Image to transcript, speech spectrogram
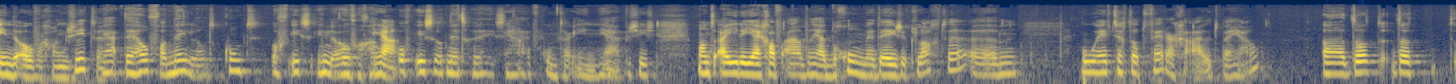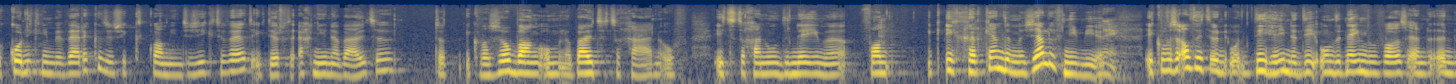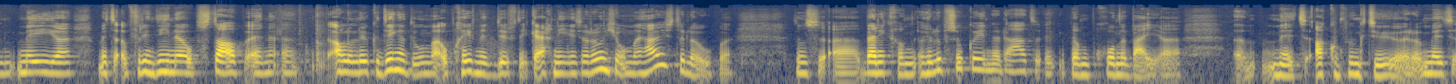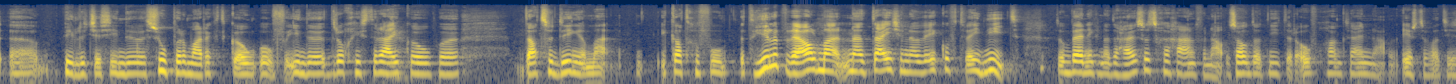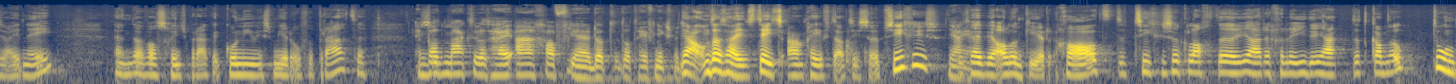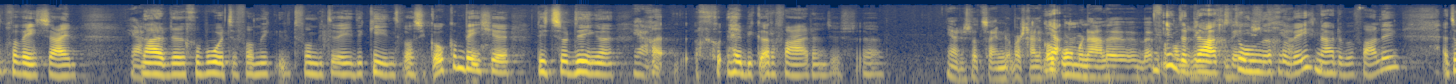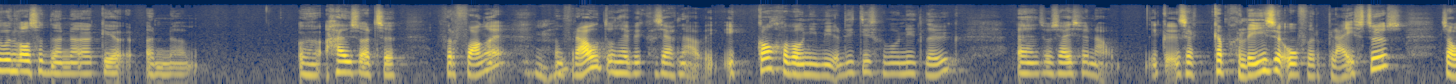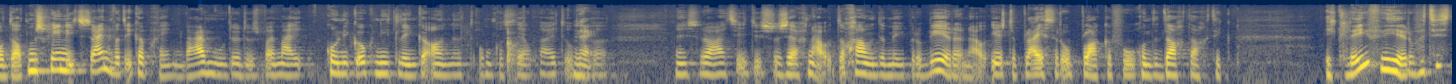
in de overgang zitten. Ja, de helft van Nederland komt of is in de overgang. Ja. Of is dat net geweest. Ja, of komt daarin, ja, precies. Want Aida, jij gaf aan van ja, het begon met deze klachten. Ehm, hoe heeft zich dat verder geuit bij jou? Uh, dat, dat kon ik niet meer werken, dus ik kwam in de ziektewet. Ik durfde echt niet naar buiten. Dat, ik was zo bang om naar buiten te gaan of iets te gaan ondernemen. Van, ik, ik herkende mezelf niet meer. Nee. Ik was altijd een, diegene die ondernemer was en, en mee uh, met vriendinnen op stap en uh, alle leuke dingen doen. Maar op een gegeven moment durfde ik echt niet eens een rondje om mijn huis te lopen. Dus uh, ben ik gaan hulp zoeken inderdaad. Ik ben begonnen bij, met acupunctuur, met pilletjes in de supermarkt kopen of in de drogisterij kopen. Dat soort dingen. Maar ik had het gevoel, het hielp wel, maar na een tijdje, na een week of twee niet. Toen ben ik naar de huisarts gegaan van, nou, zou dat niet de overgang zijn? Nou, het eerste wat hij zei, nee. En daar was geen sprake, ik kon niet eens meer over praten. En wat maakte dat hij aangaf, ja, dat, dat heeft niks met... Ja, omdat hij steeds aangeeft dat is uh, psychisch. Ja, dat ja. heb je al een keer gehad, de psychische klachten jaren geleden. Ja, dat kan ook toen geweest zijn. Ja. Na de geboorte van mijn, van mijn tweede kind was ik ook een beetje dit soort dingen Ja. ga- ge- heb ik ervaren. Dus, eh, Ja, dus dat zijn waarschijnlijk ook hormonale eh, veranderingen Inderdaad, geweest. toen eh, geweest na de bevalling. En toen was het een keer een eh, huisartsen vervangen, Mhm. een vrouw. Toen heb ik gezegd, nou, ik, ik kan gewoon niet meer, dit is gewoon niet leuk. En toen zei ze, nou, ik, zeg, ik heb gelezen over pleisters. Zou dat misschien iets zijn? Want ik heb geen baarmoeder, dus bij mij kon ik ook niet linken aan het ongesteldheid of Nee. eh, menstruatie. Dus ze zegt, nou, dan gaan we ermee proberen. Nou, eerst de pleister opplakken, volgende dag dacht ik, ik leef weer. Wat is,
